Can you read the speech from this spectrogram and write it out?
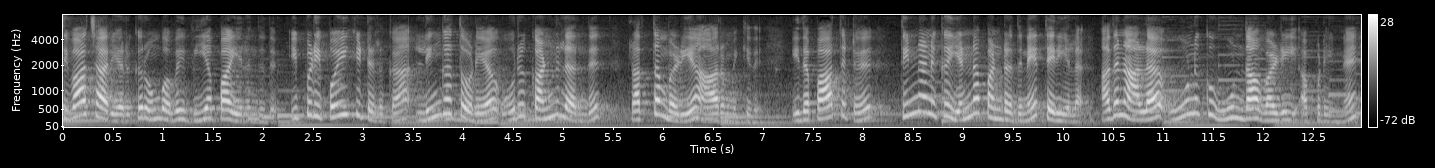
சிவாச்சாரியருக்கு ரொம்பவே வியப்பா இருந்தது. இப்படி போய்கிட்டு இருக்க லிங்கத்தோடைய ஒரு கண்ணுலேருந்து ரத்தம் வழிய ஆரம்பிக்குது. இதை பார்த்துட்டு திண்ணனுக்கு என்ன பண்றதுனே தெரியல. அதனால ஊனுக்கு ஊன் தான் வழி அப்படின்னு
